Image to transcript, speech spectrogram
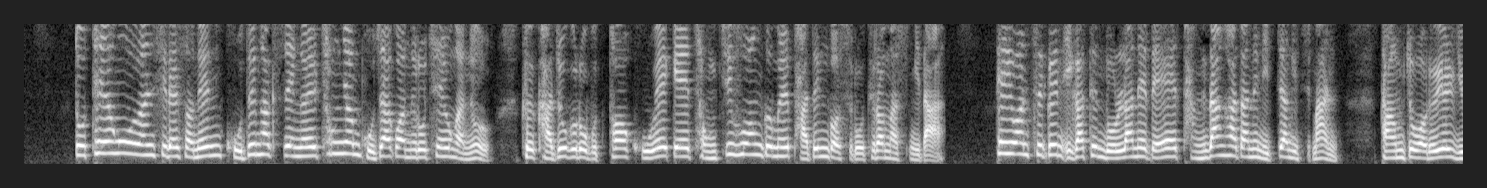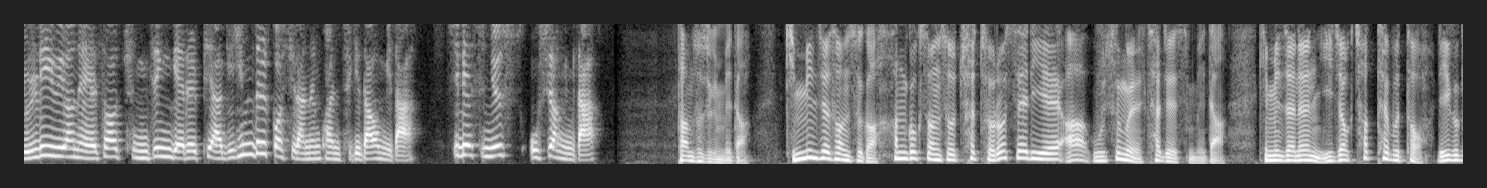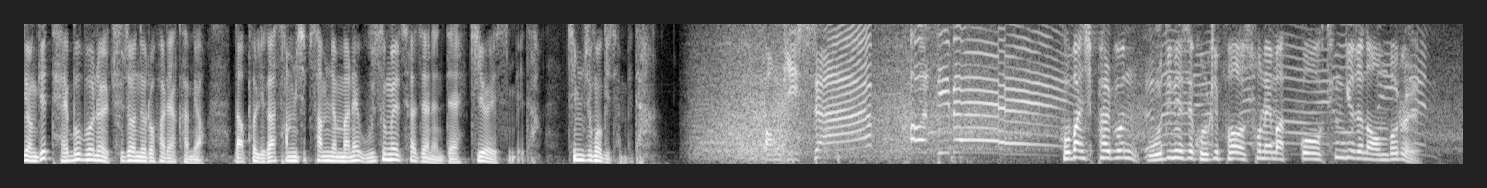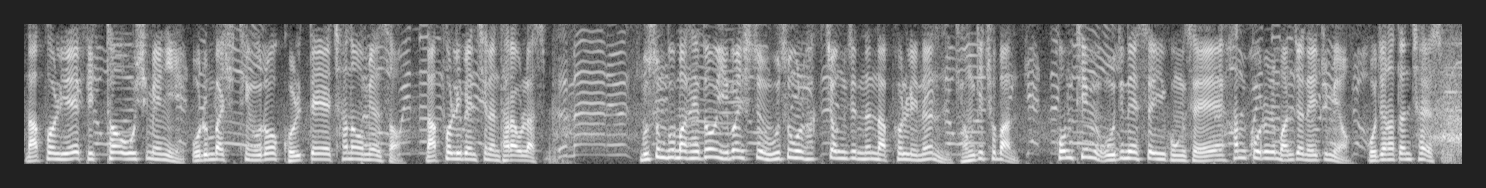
또 태영호 의원실에서는 고등학생을 청년 보좌관으로 채용한 후 그 가족으로부터 고액의 정치 후원금을 받은 것으로 드러났습니다. 태 의원 측은 이 같은 논란에 대해 당당하다는 입장이지만 다음 주 월요일 윤리위원회에서 중징계를 피하기 힘들 것이라는 관측이 나옵니다. CBS 뉴스 오수영입니다. 다음 소식입니다. 김민재 선수가 한국 선수 최초로 세리에 A 우승을 차지했습니다. 김민재는 이적 첫 해부터 리그 경기 대부분을 주전으로 활약하며 나폴리가 33년 만에 우승을 차지하는데 기여했습니다. 김중호 기자입니다. 어시베 후반 18분 우디넷의 골키퍼 손에 맞고 튕겨져 나온 볼을 나폴리의 빅터 오시맨이 오른발 슈팅으로 골대에 차넣으면서 나폴리 벤치는 달아올랐습니다. 무승부만 해도 이번 시즌 우승을 확정짓는 나폴리는 경기 초반 홈팀 우디네스의 공세에 한 골을 먼저 내주며 고전하던 차였습니다.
